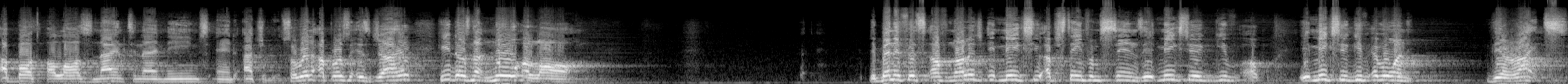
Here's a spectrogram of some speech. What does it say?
about Allah's 99 names and attributes. So, when a person is jahil, he does not know Allah. The benefits of knowledge, it makes you abstain from sins. It makes you give up, it makes you give everyone their rights.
